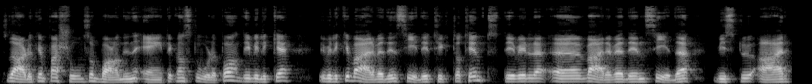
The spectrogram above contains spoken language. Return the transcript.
Så da er du ikke en person som barna dine egentlig kan stole på. De vil ikke, de vil ikke være ved din side i tykt og tynt. De vil uh, være ved din side hvis du er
